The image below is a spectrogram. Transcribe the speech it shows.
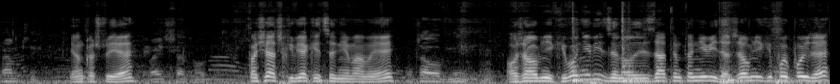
Samczyk. I on kosztuje. 20 zł. Pasiaczki w jakiej cenie mamy? Żałobnik. O żałobniki, bo nie widzę, no za tym to nie widać. Żałobniki po, po ile?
